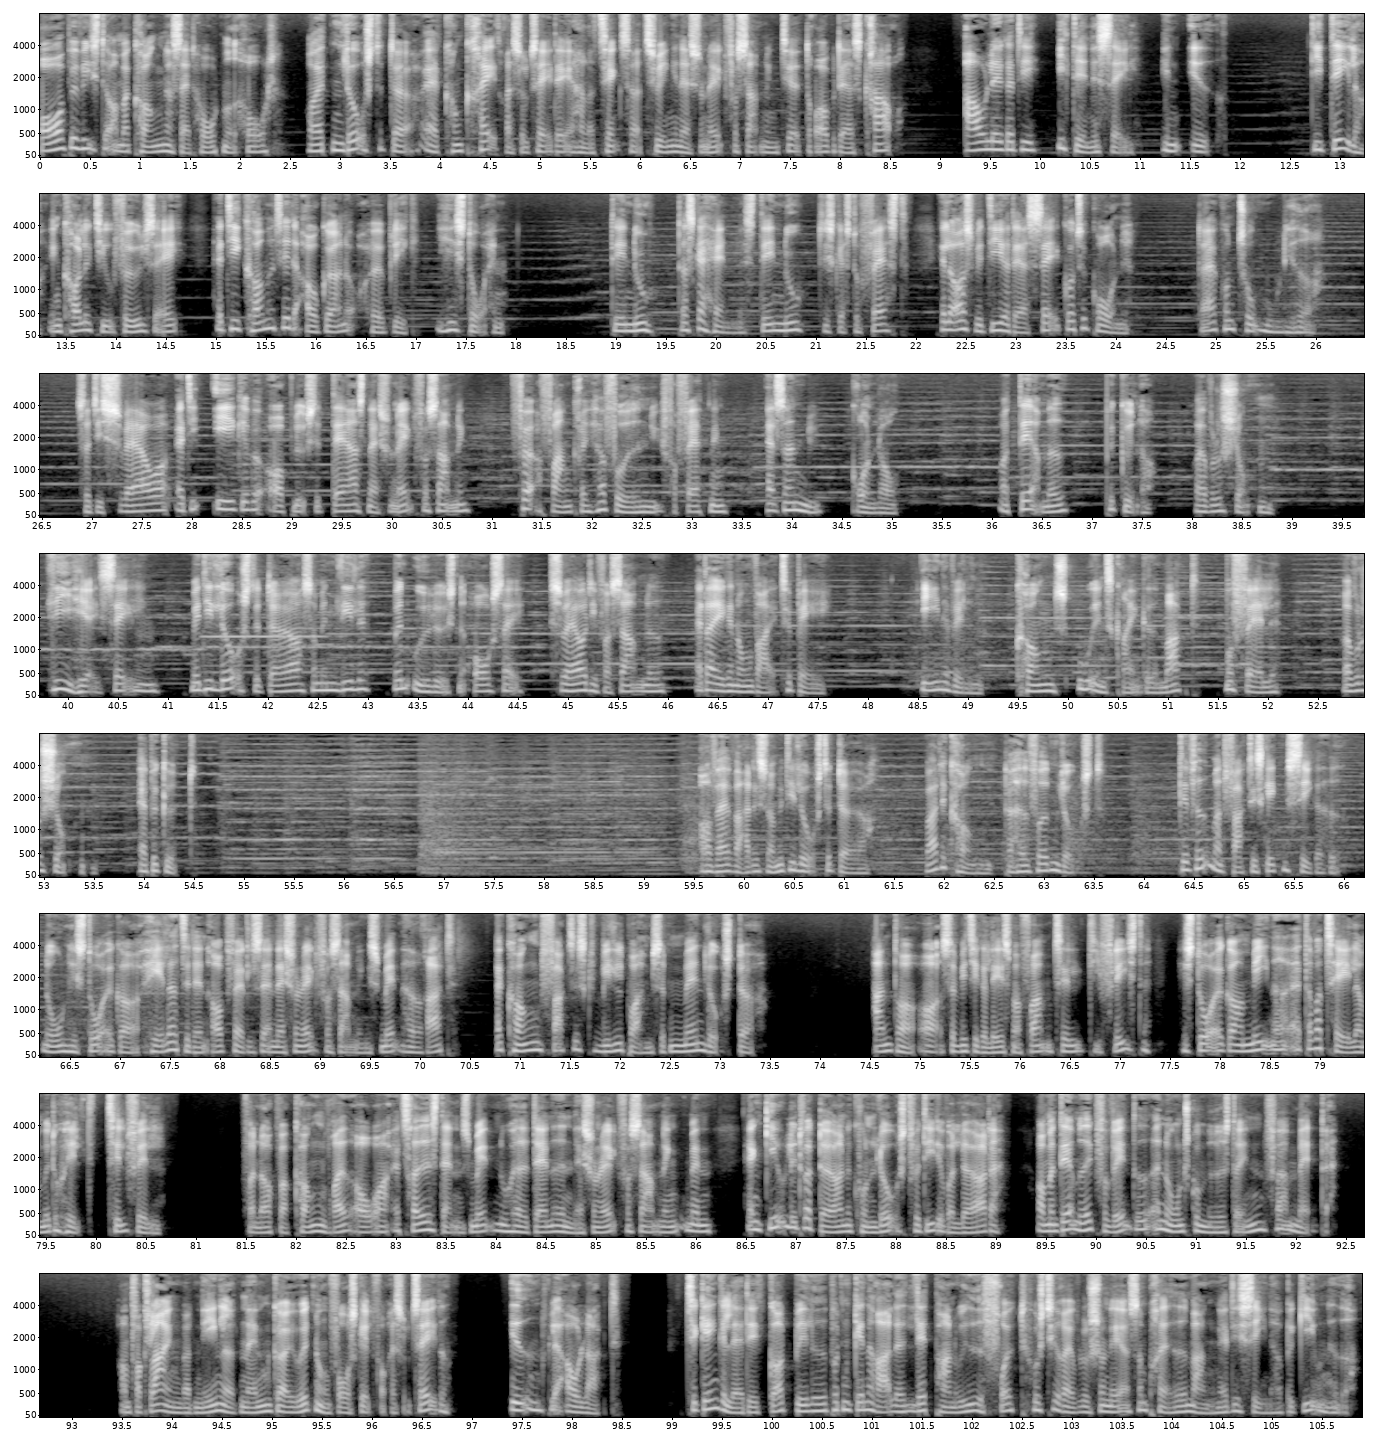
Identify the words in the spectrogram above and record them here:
overbeviste om, at kongen har sat hårdt mod hårdt, og at den låste dør er et konkret resultat af, at han har tænkt sig at tvinge nationalforsamlingen til at droppe deres krav, aflægger de i denne sal en ed. De deler en kollektiv følelse af, at de er kommet til et afgørende øjeblik i historien. Det er nu, der skal handles. Det er nu, de skal stå fast, eller også vil de og deres sag gå til grunde. Der er kun to muligheder. Så de sværger, at de ikke vil opløse deres nationalforsamling, før Frankrig har fået en ny forfatning, altså en ny grundlov. Og dermed begynder revolutionen. Lige her i salen med de låste døre som en lille, men udløsende årsag, sværger de forsamlede, at der ikke er nogen vej tilbage. Enevælden, kongens uindskrænkede magt, må falde. Revolutionen er begyndt. Og hvad var det så med de låste døre? Var det kongen, der havde fået dem låst? Det ved man faktisk ikke med sikkerhed. Nogle historikere hælder til den opfattelse, at nationalforsamlingens mænd havde ret, at kongen faktisk ville bremse dem med en låst dør. Andre, og så vidt jeg kan læse mig frem til de fleste, historikere mener, at der var tale om et uheldigt tilfælde. For nok var kongen vred over, at tredjestandens mænd nu havde dannet en nationalforsamling, men angiveligt var dørene kun låst, fordi det var lørdag, og man dermed ikke forventede, at nogen skulle mødes derinde før mandag. Om forklaringen var den ene eller den anden, gør jo ikke nogen forskel for resultatet. Eden blev aflagt. Til gengæld er det et godt billede på den generelle let paranoide frygt hos de revolutionære, som prægede mange af de senere begivenheder.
